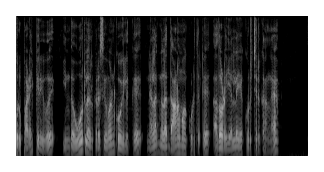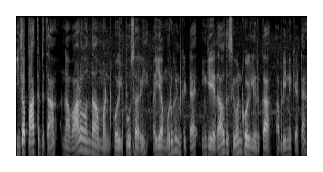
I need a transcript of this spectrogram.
ஒரு படைப்பிரிவு இந்த ஊரில் இருக்கிற சிவன் கோயிலுக்கு நிலங்களை தானமாக கொடுத்துட்டு அதோட எல்லையை குறிச்சிருக்காங்க. இதை பார்த்துட்டு தான் நான் வாழ வந்த அம்மன் கோயில் பூசாரி ஐயா முருகன் கிட்ட இங்கே ஏதாவது சிவன் கோயில் இருக்கா? அப்படின்னு கேட்டேன்.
